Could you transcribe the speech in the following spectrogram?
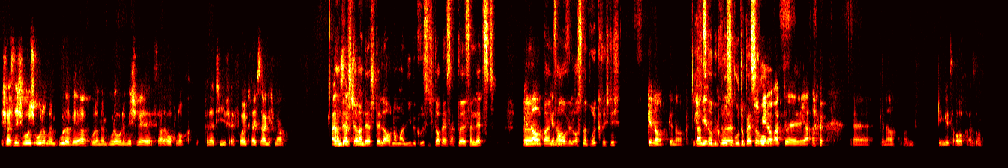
ich weiß nicht, wo ich ohne meinen Bruder wäre oder mein Bruder ohne mich wäre. Ist halt auch noch relativ erfolgreich, sage ich mal. Also an, der schon... an, der Stelle auch nochmal liebe Grüße. Ich glaube, er ist aktuell verletzt. Genau. Äh, beim genau. VfL Osnabrück, richtig? Genau, genau. Die Ganz liebe noch, Grüße, äh, gute Besserung. Die noch aktuell, ja. äh, genau. Und denen geht es auch. Also,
